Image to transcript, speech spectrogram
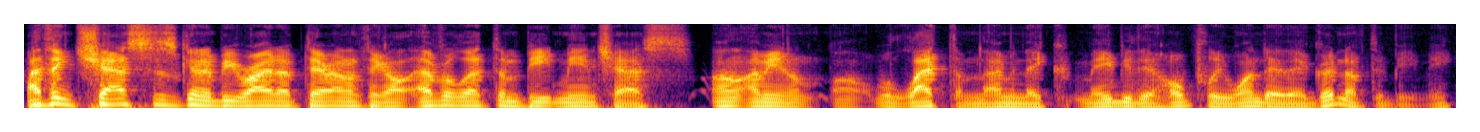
I think chess is going to be right up there. I don't think I'll ever let them beat me in chess. Uh, I mean, uh, we'll let them. I mean, they maybe they hopefully one day they're good enough to beat me.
